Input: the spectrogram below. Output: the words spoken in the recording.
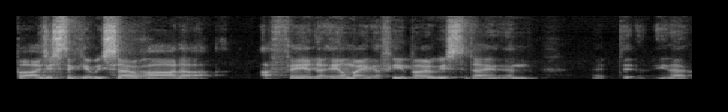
But I just think it'll be so hard. I, I fear that he'll make a few bogeys today. And, you know,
